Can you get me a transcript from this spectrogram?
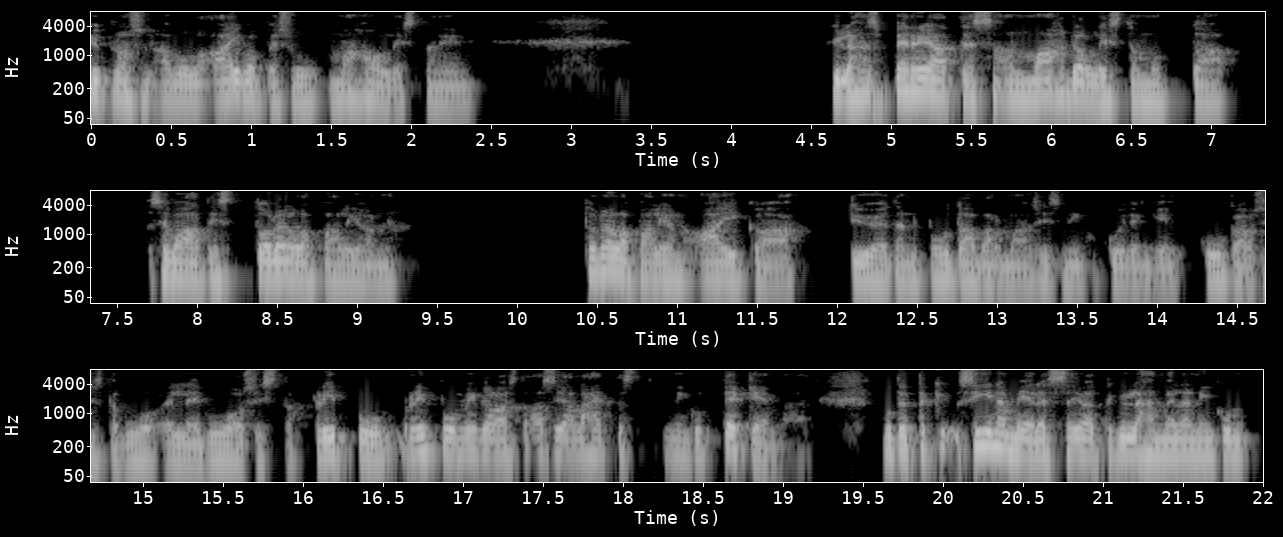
hypnoosin avulla aivopesu mahdollista, niin kyllähän se periaatteessa on mahdollista, mutta se vaatisi todella paljon, todella paljon aikaa työtä. Nyt puhutaan varmaan siis niin kuin kuitenkin kuukausista, ellei vuosista. Riippuu, riippuu minkälaista asiaa lähdettäisiin niin kuin tekemään. Mutta että siinä mielessä jo, että kyllähän meillä niin kuin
